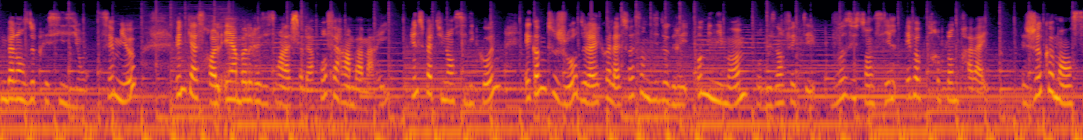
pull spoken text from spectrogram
une balance de précision, c'est mieux, une casserole et un bol résistant à la chaleur pour faire un bain-marie, une spatule en silicone et comme toujours de l'alcool à 70 degrés au minimum pour désinfecter vos ustensiles et votre plan de travail. Je commence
